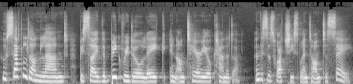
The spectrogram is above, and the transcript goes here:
who settled on land beside the Big Rideau Lake in Ontario, Canada. And this is what she went on to say.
